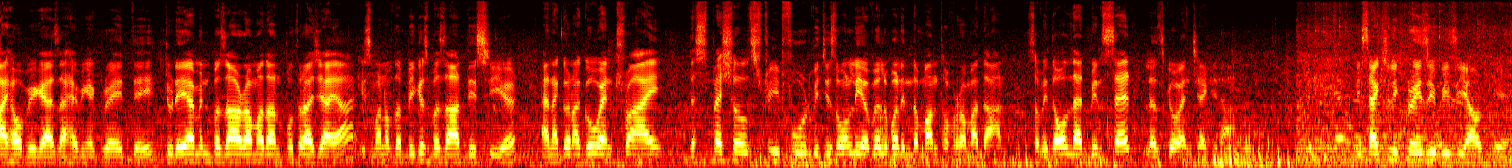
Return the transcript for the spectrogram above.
I hope you guys are having a great day. Today I'm in Bazaar Ramadan Putrajaya. It's one of the biggest bazaar this year, and I'm gonna go and try the special street food which is only available in the month of Ramadan. So with all that being said, let's go and check it out. It's actually crazy busy out here.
